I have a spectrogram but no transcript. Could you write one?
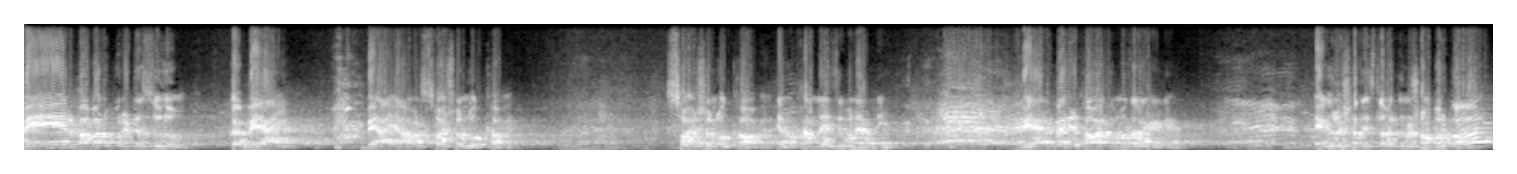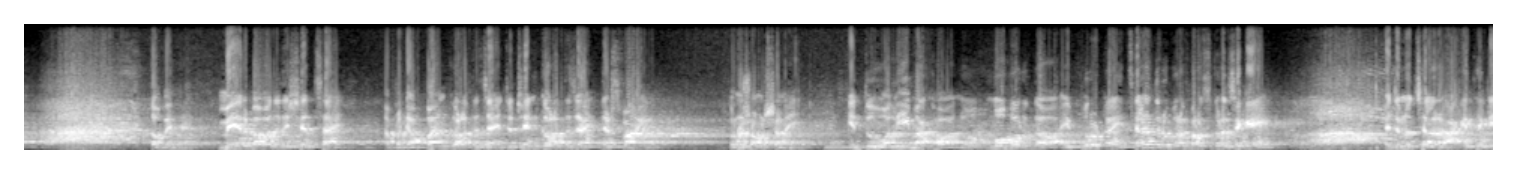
মেয়ের বাবার উপর এটা জুলুম। বেআই বেআই, আমার ছয়শো লোক খাবে। লোক কেন, খান নাই জীবনে আপনি? খাওয়া এত মজা লাগে কেন? এগুলোর সাথে ইসলামের কোনো সম্পর্ক? তবে হ্যাঁ মেয়ের বাবা যদি স্বেচ্ছায় আপনাকে আপ্যায়ন করাতে চায় করাতে চায় দ্যাটস ফাইন সমস্যা নাই। কিন্তু ওয়ালিমা খাওয়ানো, মোহর দেওয়া, এই পুরোটাই ছেলেদের উপরে খরচ করেছে কে? ছেলেরা আগে থেকে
